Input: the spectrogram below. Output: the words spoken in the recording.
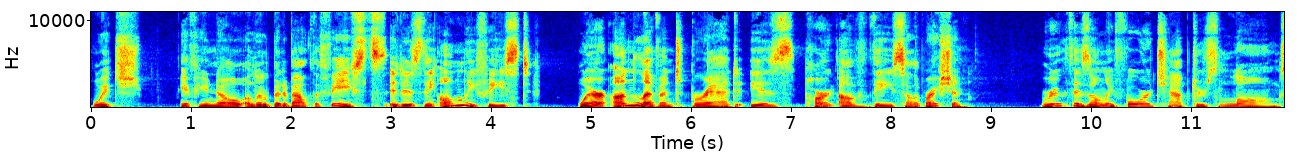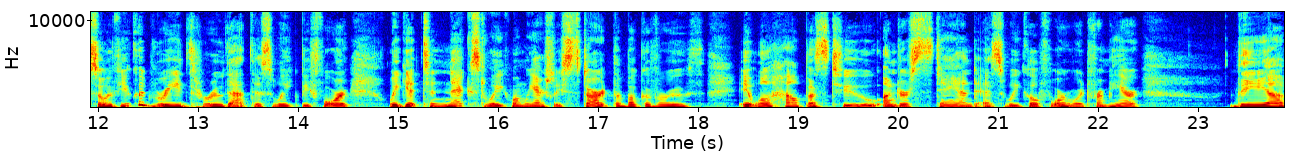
which if you know a little bit about the feasts, it is the only feast where unleavened bread is part of the celebration. Ruth is only four chapters long, so if you could read through that this week before we get to next week when we actually start the book of Ruth, it will help us to understand as we go forward from here. The uh,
